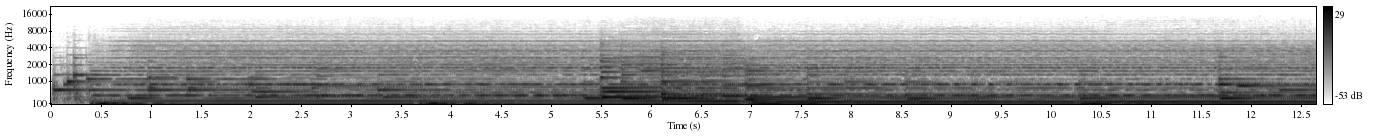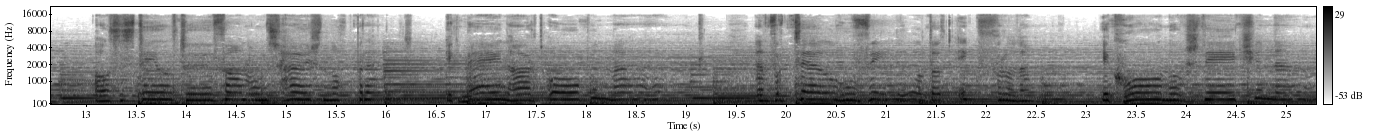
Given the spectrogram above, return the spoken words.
Als de stilte van ons huis nog praat, ik mijn hart openmaak en vertel hoeveel dat ik verlang. Ik hoor nog steeds je naam.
